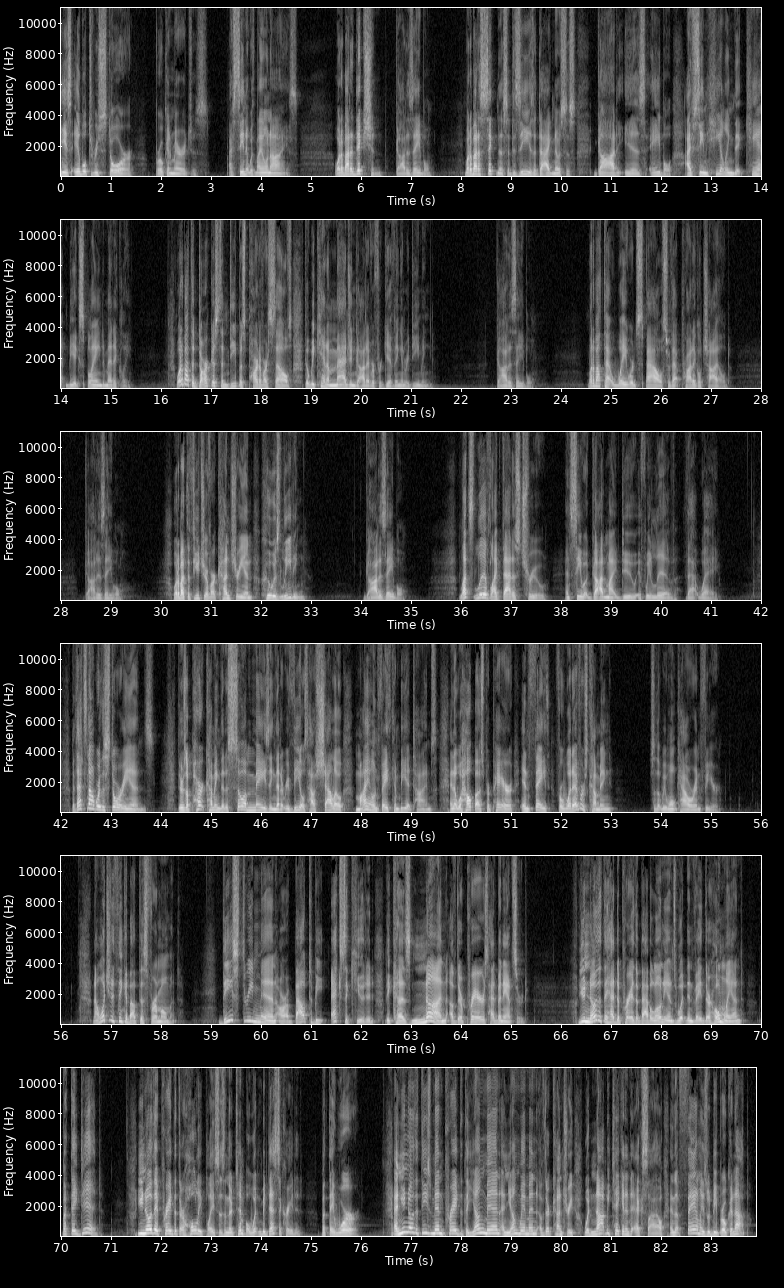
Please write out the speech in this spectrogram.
He is able to restore broken marriages. I've seen it with my own eyes. What about addiction? God is able. What about a sickness, a disease, a diagnosis? God is able. I've seen healing that can't be explained medically. What about the darkest and deepest part of ourselves that we can't imagine God ever forgiving and redeeming? God is able. What about that wayward spouse or that prodigal child? God is able. What about the future of our country and who is leading? God is able. Let's live like that is true and see what God might do if we live that way. But that's not where the story ends. There's a part coming that is so amazing that it reveals how shallow my own faith can be at times, and it will help us prepare in faith for whatever's coming so that we won't cower in fear. Now, I want you to think about this for a moment. These three men are about to be executed because none of their prayers had been answered. You know that they had to pray the Babylonians wouldn't invade their homeland, but they did. You know they prayed that their holy places and their temple wouldn't be desecrated, but they were. And you know that these men prayed that the young men and young women of their country would not be taken into exile and that families would be broken up.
